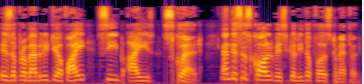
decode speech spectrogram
is the probability of i c i squared. And this is called basically the first method.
